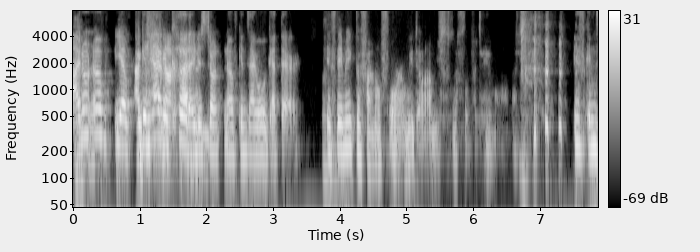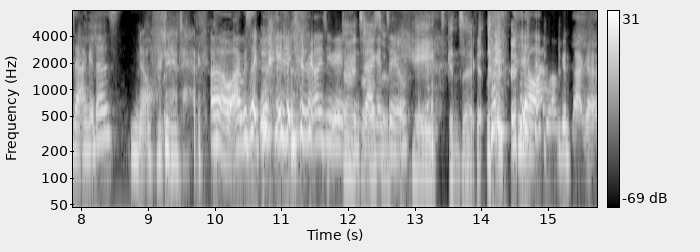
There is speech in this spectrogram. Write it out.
I don't know. If, yeah, I Gonzaga cannot could. I fathom- just don't know if Gonzaga will get there. If they make the Final Four and we don't, I'm just gonna flip a table. If Gonzaga does. No, Virginia Tech. Oh, I was like, wait, I didn't realize you hated Darns Gonzaga also too. hate Gonzaga. no, I love Gonzaga.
